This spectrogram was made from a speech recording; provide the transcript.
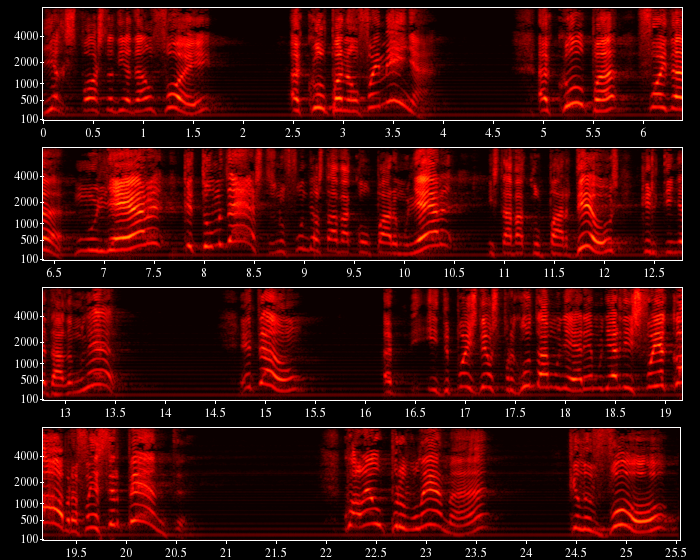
E a resposta de Adão foi: a culpa não foi minha. A culpa foi da mulher que tu me destes. No fundo, ele estava a culpar a mulher e estava a culpar Deus que lhe tinha dado a mulher. Então, a, e depois Deus pergunta à mulher e a mulher diz: Foi a cobra, foi a serpente. Qual é o problema que levou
